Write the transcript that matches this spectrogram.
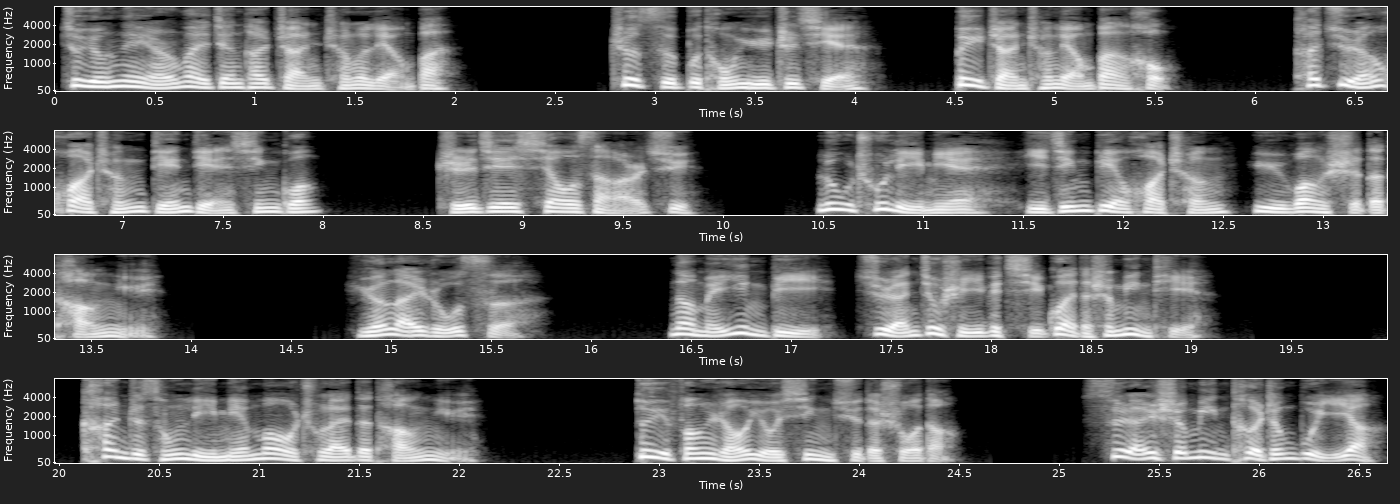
就由内而外将它斩成了两半。这次不同于之前被斩成两半后，它居然化成点点星光，直接消散而去，露出里面已经变化成欲望使的唐女。原来如此，那枚硬币居然就是一个奇怪的生命体。看着从里面冒出来的唐女。对方饶有兴趣的说道：“虽然生命特征不一样，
